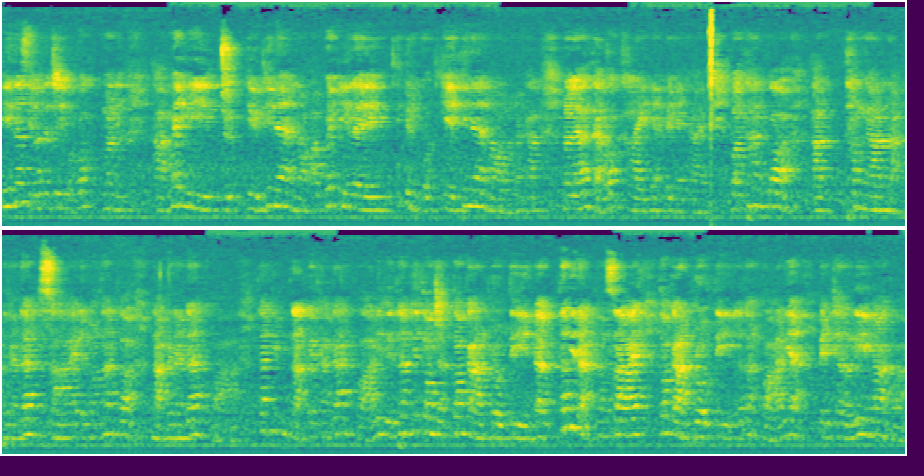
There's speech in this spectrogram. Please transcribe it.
นี่ถ้า ด้านขวา ท่านที่หนักไปทางด้านขวา นี่คือท่านที่ต้องต้องการโปรตีนเอ่ท่านที่หนักทางซ้ายต้องการโปรตีน และทางขวาเนี่ยเป็นแคลอรี่มากกว่า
